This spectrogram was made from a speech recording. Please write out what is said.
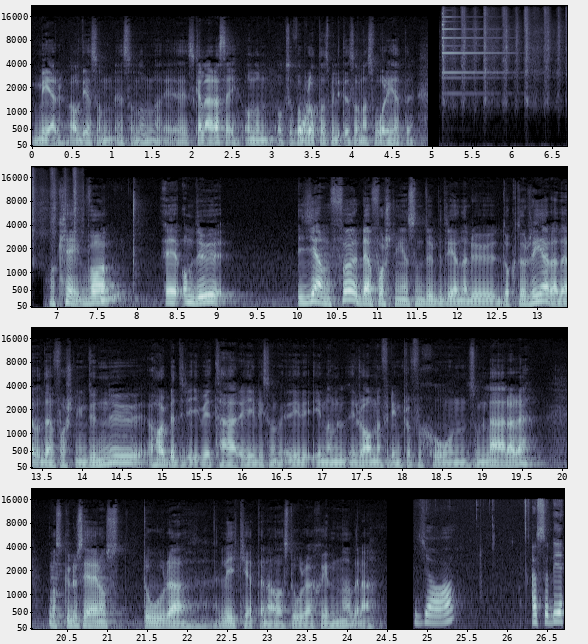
mer av det som, som de eh, ska lära sig om de också får brottas med lite sådana svårigheter. Okej, okay, eh, om du jämför den forskningen som du bedrev när du doktorerade och den forskning du nu har bedrivit här i, liksom, i, inom i ramen för din profession som lärare. Mm. Vad skulle du säga är de stora likheterna och stora skillnaderna? Ja, alltså det,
